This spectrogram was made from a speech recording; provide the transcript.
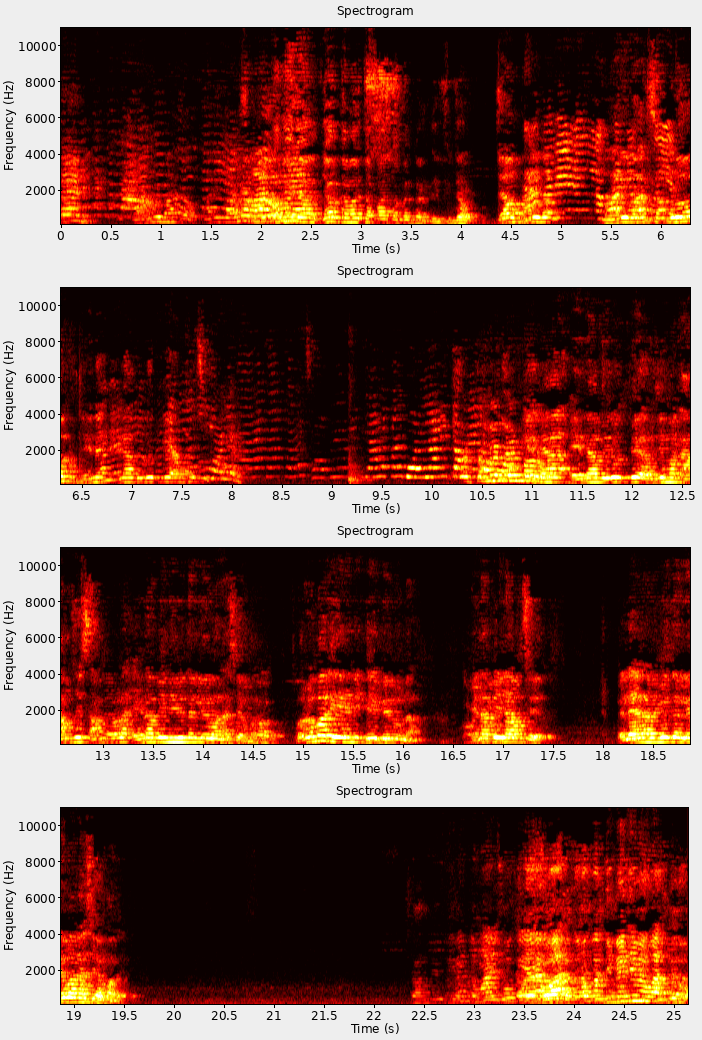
બેન તમે જાઓ જાઓ તમારી તપાસ અમે કરી દઈશું જાઓ જાઓ મારી વાત સાંભળો એને એના વિરુદ્ધ એના અરજીમાં નામ છે સામેવાળા એના બે નિવેદન લેવાના છે અમારે બરોબર એની બે બેનુના એના બે નામ છે એટલે એના નિવેદન લેવાના છે અમારે તમારી છોકરી વાત કરો. પણ ધીમે ધીમે વાત કરો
